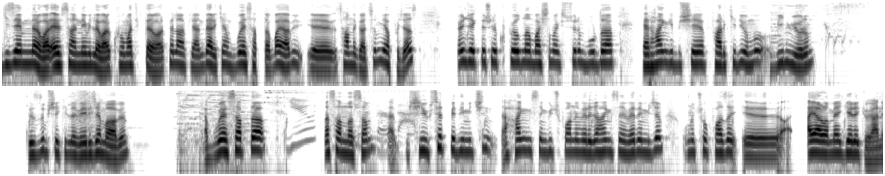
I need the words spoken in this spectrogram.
gizemliler var. Efsaneviler var. Kromatikler var falan filan derken bu hesapta baya bir e, sandık açılımı yapacağız. Öncelikle şöyle kupa yolundan başlamak istiyorum. Burada herhangi bir şeye fark ediyor mu bilmiyorum. Hızlı bir şekilde vereceğim abi. Ya bu hesapta nasıl anlasam yani bir şey yükseltmediğim için hangisine güç puanı vereceğim hangisine veremeyeceğim onu çok fazla e, ayarlamaya gerek yok. Yani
